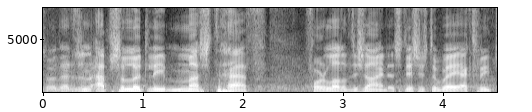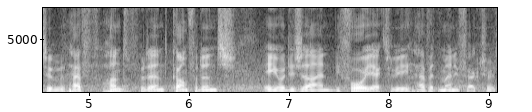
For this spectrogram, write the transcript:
So that is an absolutely must-have for a lot of designers. This is the way actually to have 100% confidence in your design before you actually have it manufactured.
